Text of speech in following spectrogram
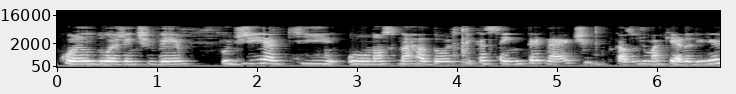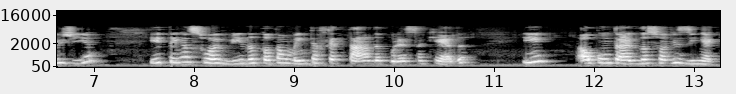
quando a gente vê o dia que o nosso narrador fica sem internet por causa de uma queda de energia e tem a sua vida totalmente afetada por essa queda e ao contrário da sua vizinha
